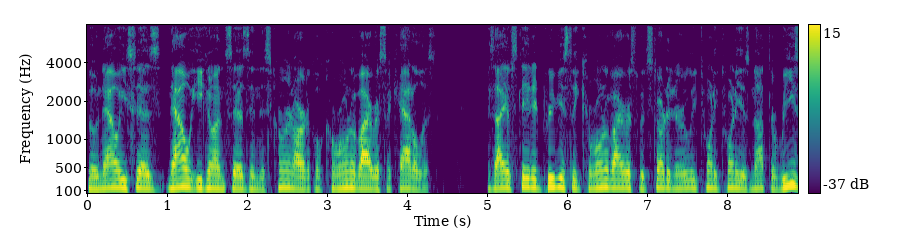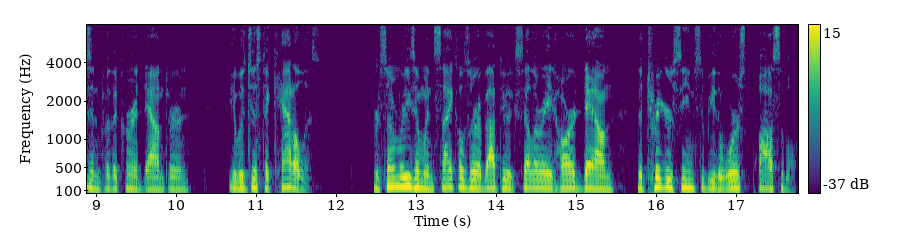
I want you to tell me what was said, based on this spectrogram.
So now he says, now Egon says in this current article, coronavirus a catalyst. As I have stated previously, coronavirus, which started in early 2020, is not the reason for the current downturn. It was just a catalyst. For some reason, when cycles are about to accelerate hard down, the trigger seems to be the worst possible.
